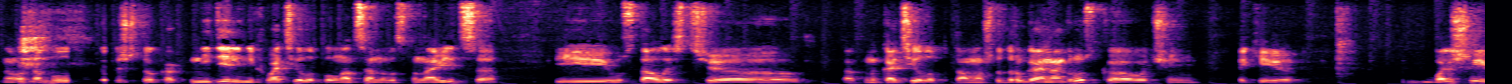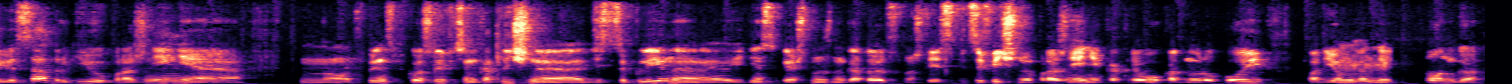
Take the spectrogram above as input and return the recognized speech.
Ну, вот, а получилось, что как недели не хватило полноценно восстановиться, и усталость э, так, накатила, потому что другая нагрузка, очень такие большие веса, другие упражнения. Ну, вот, в принципе, кросслифтинг отличная дисциплина. Единственное, конечно, нужно готовиться, потому что есть специфичные упражнения, как рывок одной рукой, подъем mm-hmm. стронга.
